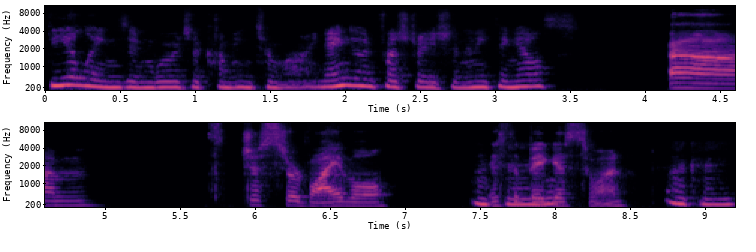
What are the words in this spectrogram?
feelings and words are coming to mind? Anger and frustration. Anything else? Um, just survival is the biggest one. Okay. Um,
